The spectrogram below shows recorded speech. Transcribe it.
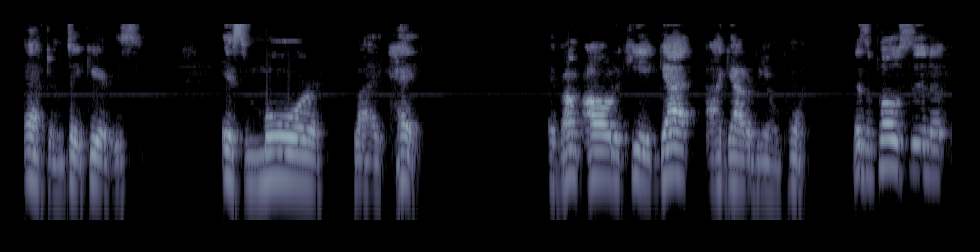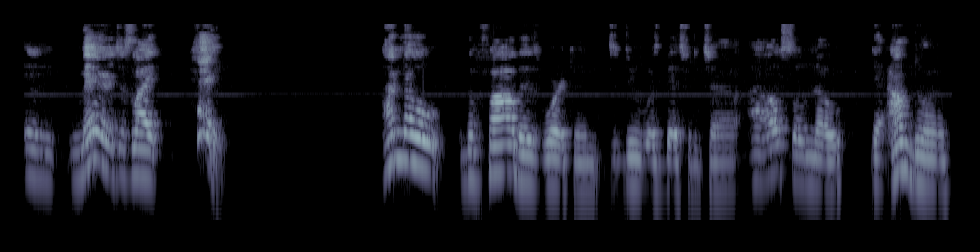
after and take care of. It's it's more like, hey, if I'm all the kid got, I gotta be on point. As opposed to in, a, in marriage, it's like, hey, I know the father is working to do what's best for the child. I also know that I'm doing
